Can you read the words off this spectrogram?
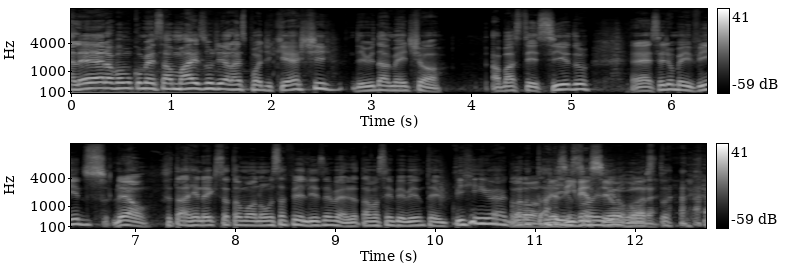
Galera, vamos começar mais um Gerais Podcast, devidamente, ó, abastecido. É, sejam bem-vindos. Léo, você tá rindo aí que você tá tomando uma, você tá feliz, né, velho? Já tava sem beber um tempinho, agora Ô, tá rindo, venceu agora.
